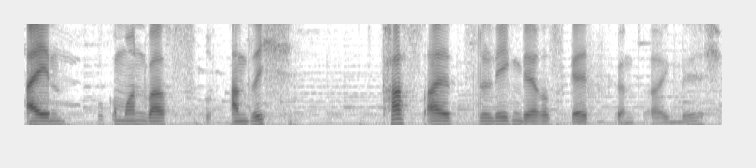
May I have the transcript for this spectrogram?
ein Pokémon, was an sich fast als legendäres gelten könnte eigentlich.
